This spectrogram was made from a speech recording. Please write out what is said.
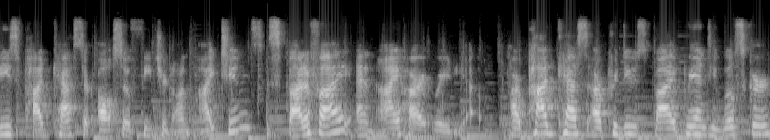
These podcasts are also featured on iTunes, Spotify, and iHeartRadio. Our podcasts are produced by Brandy Wilsker.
